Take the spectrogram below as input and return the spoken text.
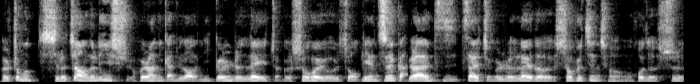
而这么写了这样的历史，会让你感觉到你跟人类整个社会有一种连接感。原来自己在整个人类的社会进程，或者是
